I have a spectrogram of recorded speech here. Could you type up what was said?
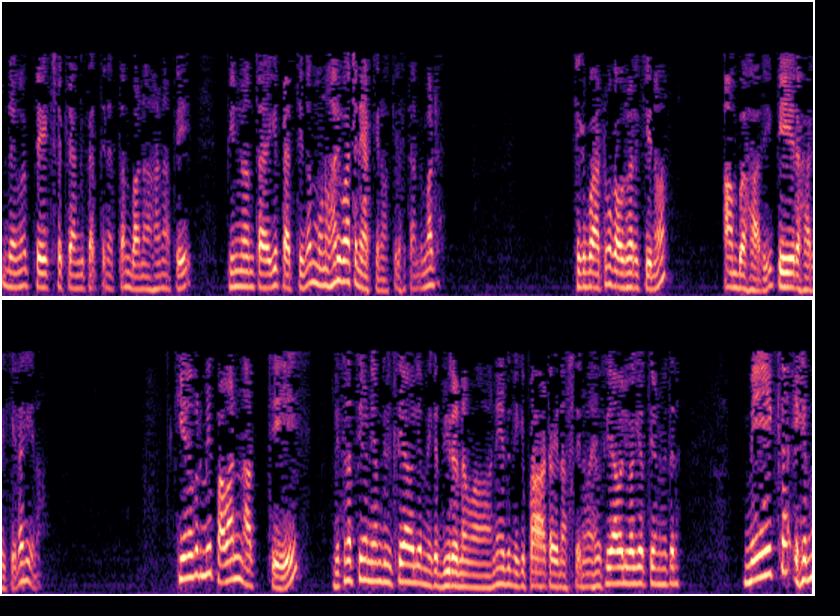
දැන් ඔය ප්‍රේක්ෂකයන්ගේ පැත්තේ නැත්තම් බණ අහන අපේ පින්වන්ත අයගේ පැත්තේ ඉඳන් මොන හරි වචනයක් එනවා කියලා හිතන්න මට. ඒක පාටම කවුරු හරි කියනවා අඹ හරි, peer හරි කියලා කියනවා. කියනකොට මේ පවන් අත්තේ මෙතන තියෙන යම් කිසි ක්‍රියාවලියක් මේක දිරනවා නේද? මේකේ පාට වෙනස් වෙනවා. එහෙම ක්‍රියාවලිය වගේක් තියෙනවා මෙතන. මේක එහෙම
